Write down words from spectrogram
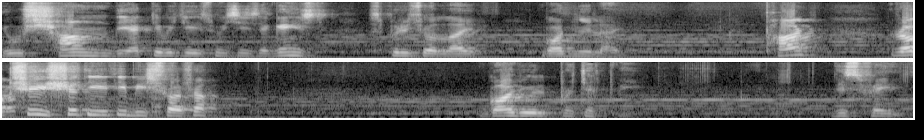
you shun the activities which is against spiritual life, godly life. Third, Rakshayishyati iti Vishwasa. God will protect me. This faith.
